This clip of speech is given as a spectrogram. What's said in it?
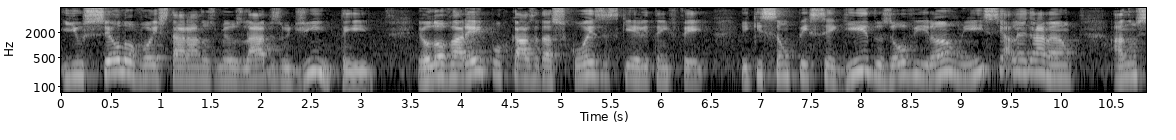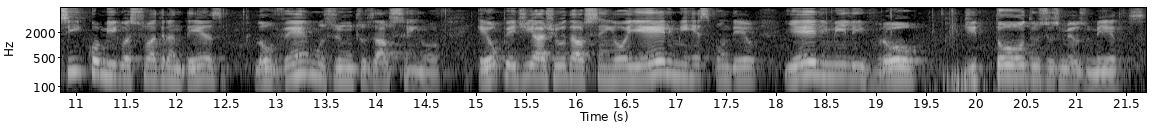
e o seu louvor estará nos meus lábios o dia inteiro. Eu louvarei por causa das coisas que ele tem feito e que são perseguidos ouvirão e se alegrarão. Anuncie comigo a sua grandeza, louvemos juntos ao Senhor. Eu pedi ajuda ao Senhor e ele me respondeu e ele me livrou de todos os meus medos.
